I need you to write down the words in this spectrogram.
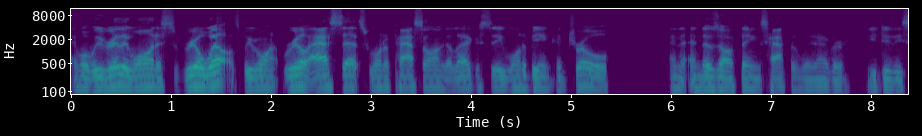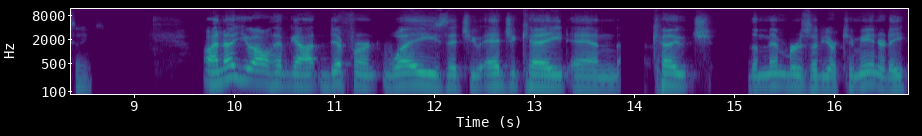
And what we really want is real wealth. We want real assets. We want to pass along a legacy. We want to be in control. And, and those all things happen whenever you do these things. I know you all have got different ways that you educate and coach the members of your community.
